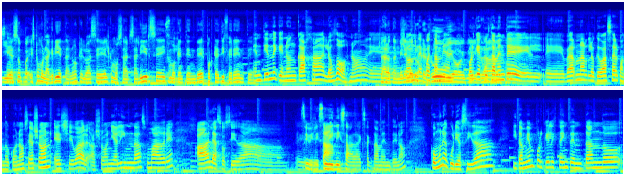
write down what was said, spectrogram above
Y sí. eso es como la grieta, ¿no? Que lo hace él como sal- salirse y como que entender por qué es diferente. Entiende que no encaja los dos, ¿no? Eh, Claro, también el John otro que es rubio también, y- y porque blanco. justamente el, eh, Bernard lo que va a hacer cuando conoce a John es llevar a John y a Linda, su madre, a la sociedad eh, Civilizada. civilizada, exactamente, ¿no? Como una curiosidad y también porque él está intentando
